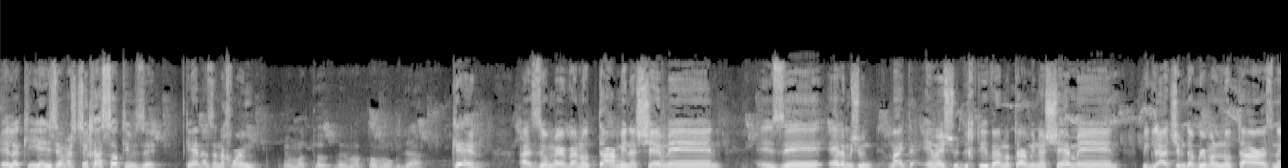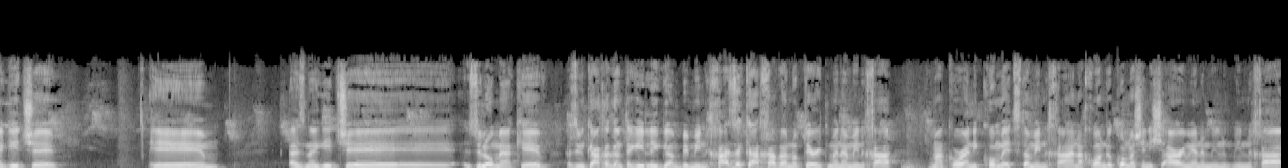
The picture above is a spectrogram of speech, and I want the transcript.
אלא כי זה מה שצריך לעשות עם זה, כן? אז אנחנו אומרים... במקום מוגדר. כן, אז זה אומר, והנותר מן השמן, זה, אלא משום, מה הייתה, אם יש דכתיב והנותר מן השמן, בגלל שמדברים על נותר, אז נגיד ש... אמ, אז נגיד שזה לא מעכב, אז אם ככה גם תגיד לי גם במנחה זה ככה, והנותרת מן המנחה, מה קורה, אני קומץ את המנחה, נכון? וכל מה שנשאר מן המנחה,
